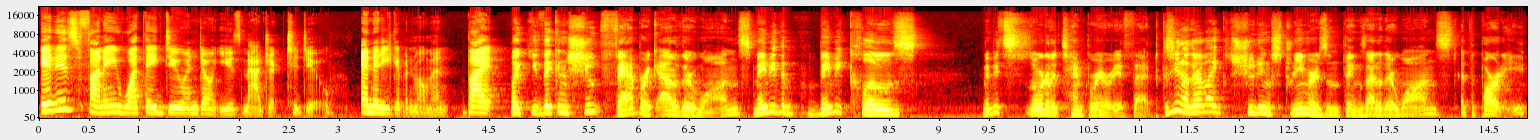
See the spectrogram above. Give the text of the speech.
it is funny what they do and don't use magic to do at any given moment. But Like you, they can shoot fabric out of their wands. Maybe the maybe clothes. Maybe it's sort of a temporary effect because you know they're like shooting streamers and things out of their wands at the party.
